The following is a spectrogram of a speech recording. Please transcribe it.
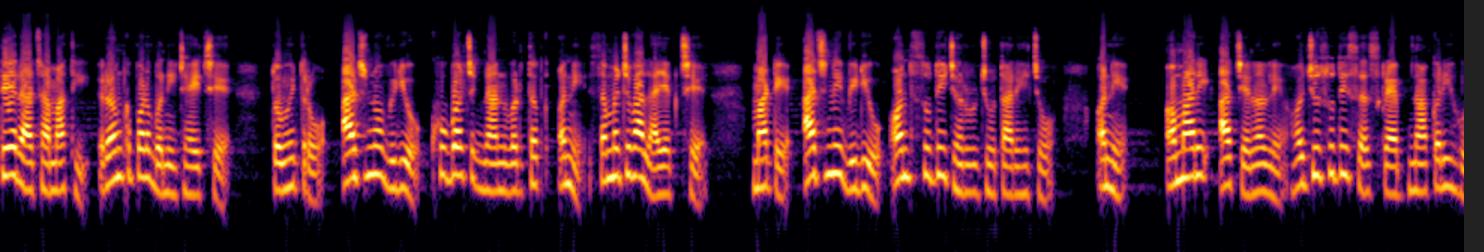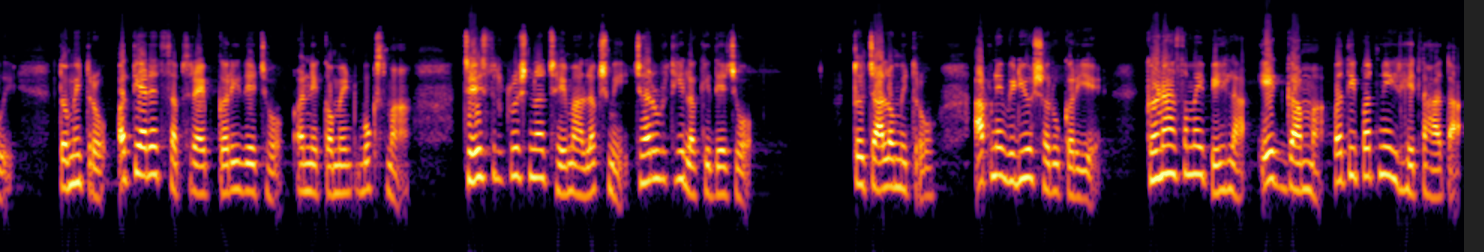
તે રાજામાંથી રંક પણ બની જાય છે. તો મિત્રો, આજનો વીડિયો ખૂબ જ જ્ઞાનવર્ધક અને સમજવા લાયક છે. માટે આજની વીડિયો અંત સુધી જરૂર જોતા રહેજો અને અમારી આ ચેનલને હજુ સુધી સબસ્ક્રાઇબ ના કરી હોય તો મિત્રો, અત્યારે જ સબસ્ક્રાઇબ કરી દેજો અને કમેન્ટ બોક્સમાં જય શ્રી કૃષ્ણ, જય લક્ષ્મી જરૂરથી લખી દેજો. તો ચાલો મિત્રો, આપણે વીડિયો શરૂ કરીએ. ઘણા સમય પહેલા એક ગામમાં પતિ પત્ની રહેતા હતા.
